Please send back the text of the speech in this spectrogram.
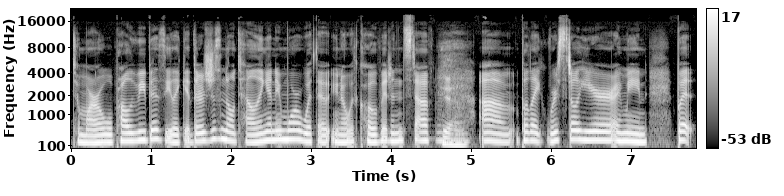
Tomorrow will probably be busy. Like there's just no telling anymore with it, you know, with COVID and stuff. yeah Um, but like we're still here. I mean, but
